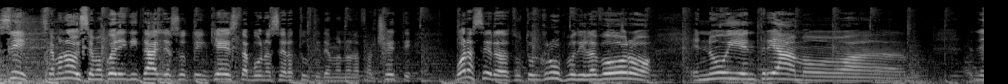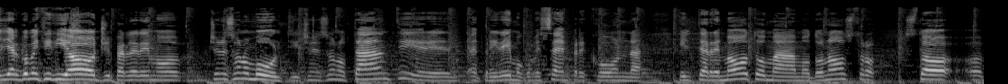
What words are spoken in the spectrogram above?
Sì, siamo noi, siamo quelli d'Italia sotto inchiesta. Buonasera a tutti da Manuela Falcetti. Buonasera a tutto il gruppo di lavoro e noi entriamo a- negli argomenti di oggi. Parleremo, ce ne sono molti, ce ne sono tanti. e apriremo come sempre con il terremoto, ma a modo nostro. Sto eh,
